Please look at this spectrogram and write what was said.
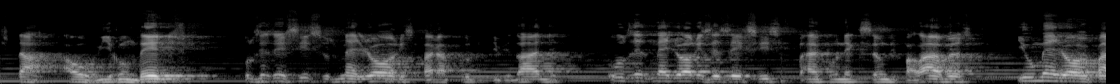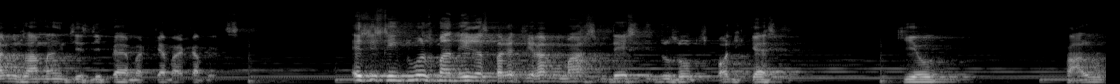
está a ouvir um deles, os exercícios melhores para a produtividade, os melhores exercícios para conexão de palavras e o melhor para os amantes de quebra-cabeça. Existem duas maneiras para tirar o máximo deste dos outros podcasts que eu falo,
